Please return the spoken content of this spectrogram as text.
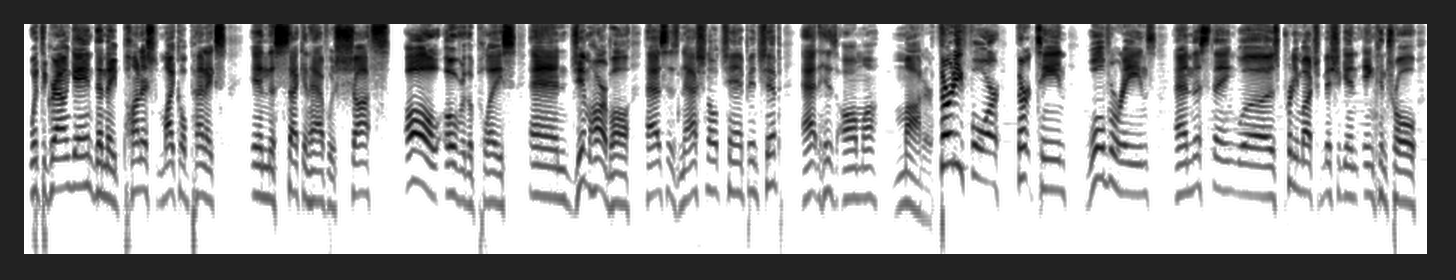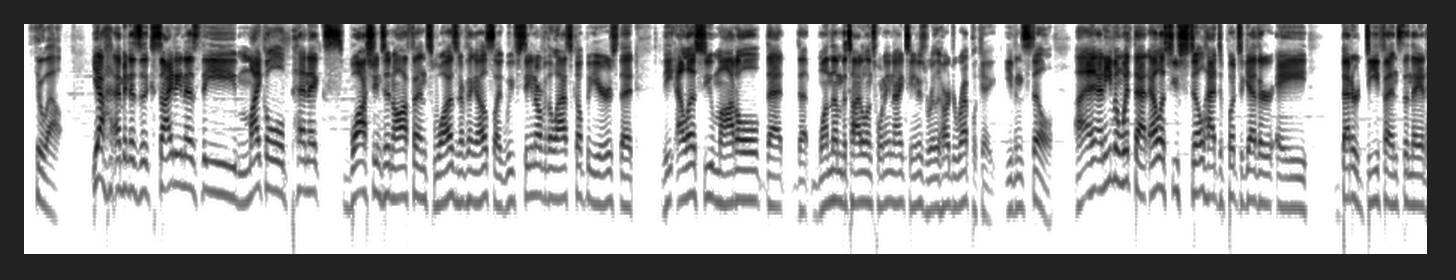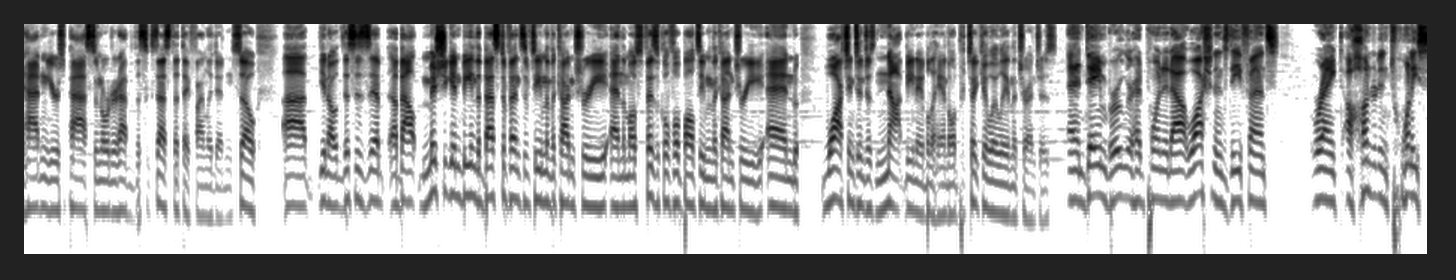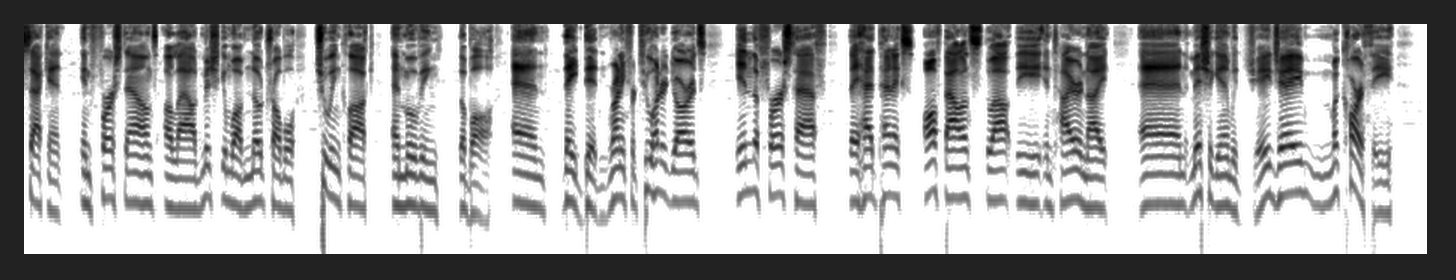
with the ground game. Then they punished Michael Penix in the second half with shots all over the place. And Jim Harbaugh has his national championship at his alma mater 34 13 Wolverines. And this thing was pretty much Michigan in control throughout. Yeah, I mean, as exciting as the Michael Penix Washington offense was and everything else, like we've seen over the last couple years, that the LSU model that that won them the title in 2019 is really hard to replicate, even still. Uh, and, and even with that, LSU still had to put together a better defense than they had had in years past in order to have the success that they finally did. And so, uh, you know, this is a, about Michigan being the best defensive team in the country and the most physical football team in the country, and Washington just not being able to handle it, particularly in the trenches. And Dane Brugler had pointed out Washington's defense ranked 122nd in first downs allowed. Michigan will have no trouble chewing clock and moving the ball. And they didn't. Running for 200 yards in the first half. They had Penix off balance throughout the entire night. And Michigan, with J.J. McCarthy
